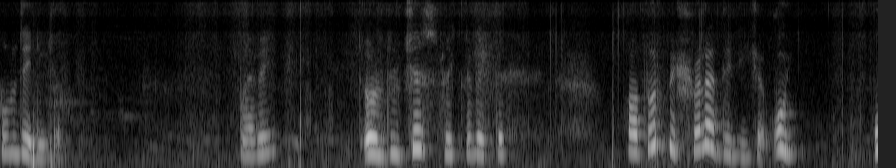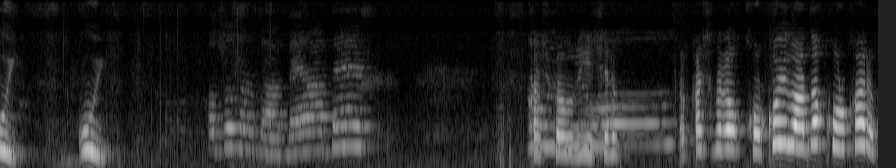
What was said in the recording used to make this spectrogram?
Bunu deneyeceğim. Abi öldüreceğiz bekle bekle. Ha dur bir şöyle deneyeceğim. Uy. Uy. Uy. Odalarda beraber. Kaç bunu. Arkadaşlar ben o korku korkarım.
